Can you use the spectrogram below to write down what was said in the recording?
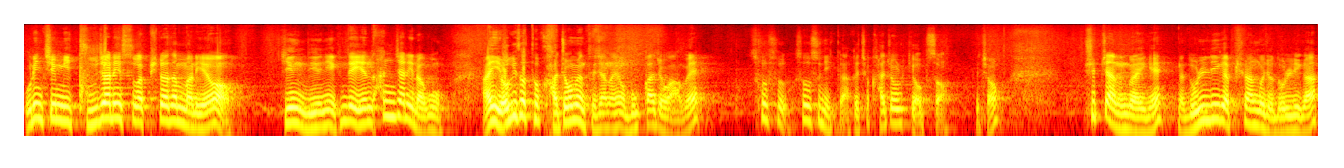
우린 지금 이 두 자릿수가 필요하단 말이에요. 기흥, 니은이. 근데 얘는 한 자리라고. 아니, 여기서 더 가져오면 되잖아요. 못 가져와. 왜? 소수, 소수니까. 그쵸? 가져올 게 없어. 그쵸? 쉽지 않은 거야, 이게. 그러니까 논리가 필요한 거죠, 논리가.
